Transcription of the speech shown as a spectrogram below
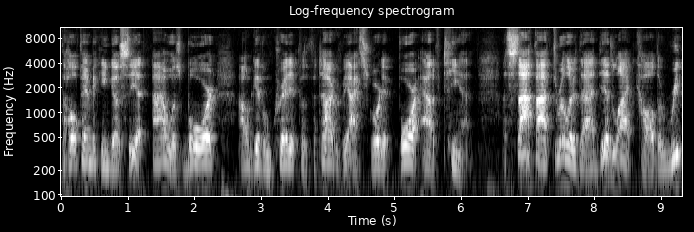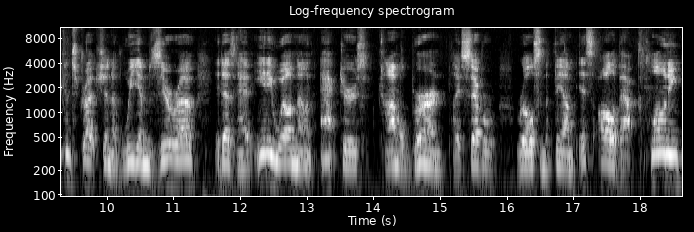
The whole family can go see it. I was bored. I'll give them credit for the photography. I scored it 4 out of 10. A sci-fi thriller that I did like called The Reconstruction of William Zero. It doesn't have any well-known actors. Conal Byrne plays several roles in the film. It's all about cloning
